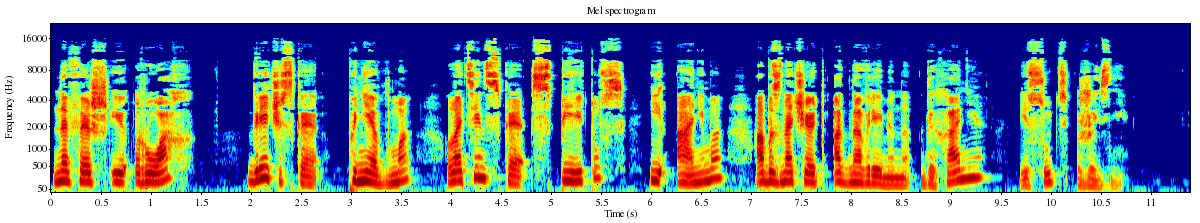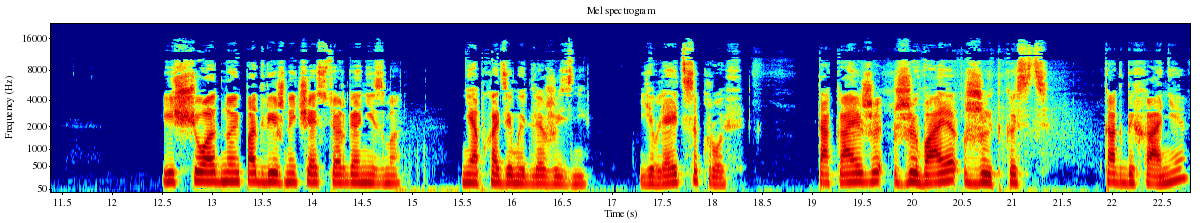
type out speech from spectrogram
«нефеш» и «руах», греческое «пневма», латинское «спиритус» и «анима» обозначают одновременно дыхание и суть жизни. Еще одной подвижной частью организма — необходимой для жизни, является кровь. Такая же живая жидкость, как дыхание,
